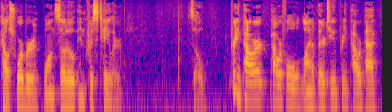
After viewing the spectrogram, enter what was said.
Kyle Schwarber, Juan Soto, and Chris Taylor. So pretty power powerful lineup there too. Pretty power packed.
